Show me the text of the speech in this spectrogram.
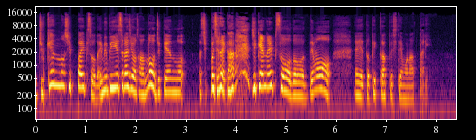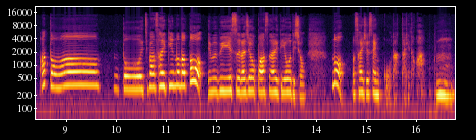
受験の失敗エピソード、MBS ラジオさんの受験の、失敗じゃないか、受験のエピソードでも、えっと、ピックアップしてもらったり。あとは、と、一番最近のだと、MBS ラジオパーソナリティオーディションの最終選考だったりとか。うん。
